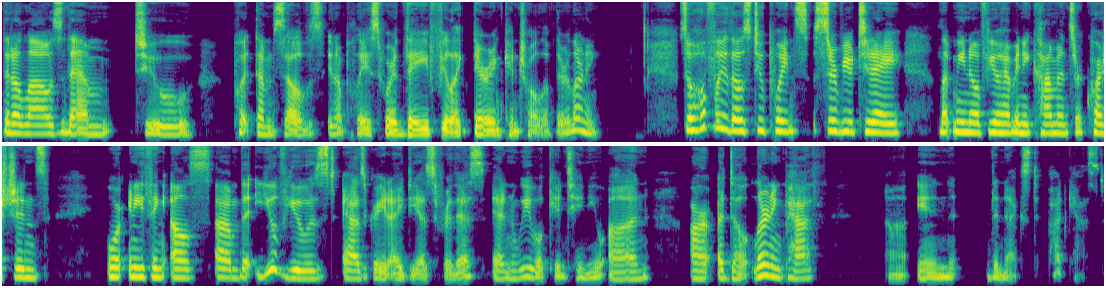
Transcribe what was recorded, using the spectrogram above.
that allows them to put themselves in a place where they feel like they're in control of their learning. So, hopefully, those two points serve you today. Let me know if you have any comments or questions or anything else um, that you've used as great ideas for this. And we will continue on our adult learning path uh, in the next podcast.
